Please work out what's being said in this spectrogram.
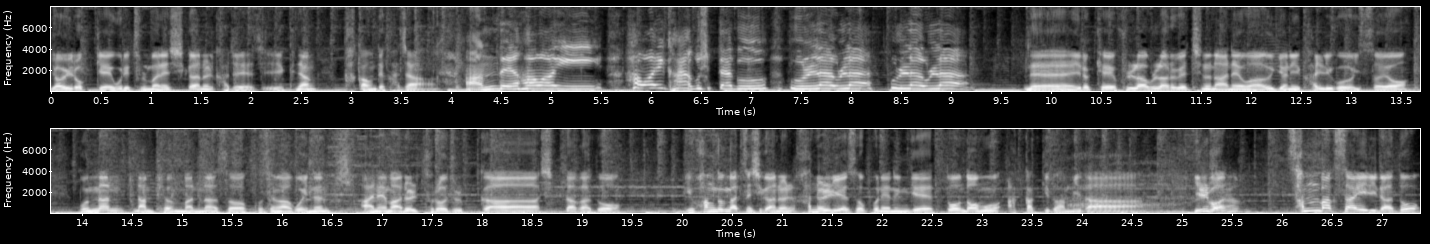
여유롭게 우리 둘만의 시간을 가져야지. 그냥 가까운 데 가자. 안 돼 하와이 하와이 가고 싶다고 훌라훌라 훌라훌라 네, 이렇게 훌라훌라를 외치는 아내와 의견이 갈리고 있어요. 못난 남편 만나서 고생하고 있는 아내 말을 들어줄까 싶다가도 이 황금 같은 시간을 하늘 위에서 보내는 게 또 너무 아깝기도 합니다. 1번 3박 4일이라도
